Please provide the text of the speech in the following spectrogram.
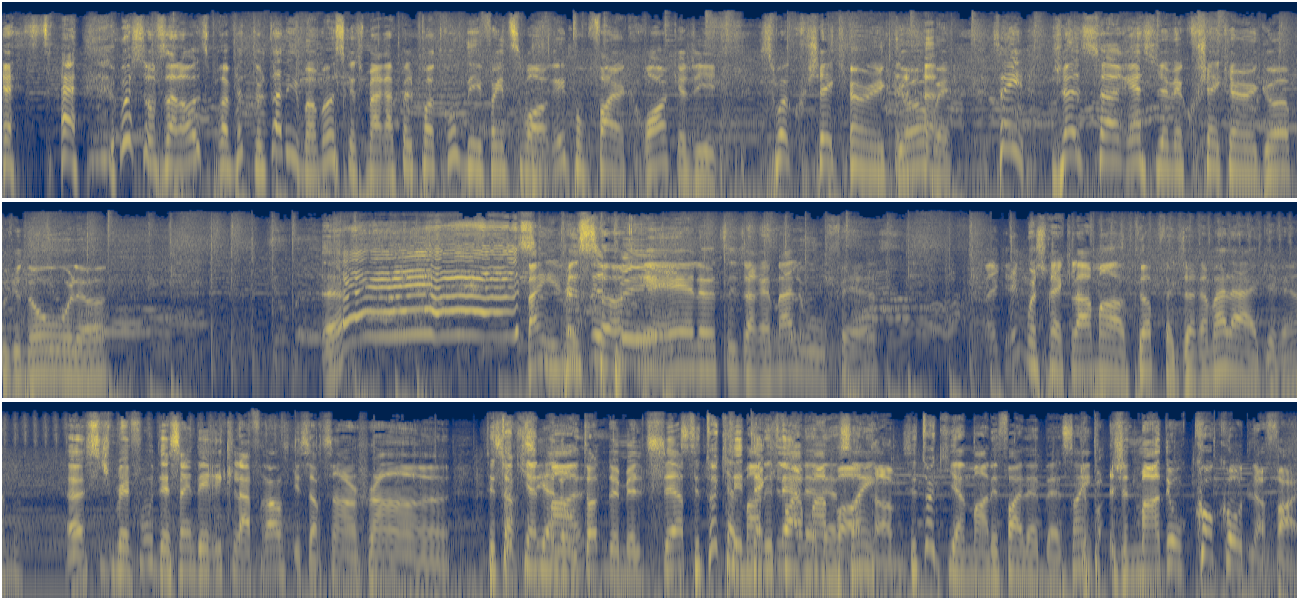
Moi, je trouve ça drôle. Tu profites tout le temps des moments parce que je me rappelle pas trop des fins de soirée pour me faire croire que j'ai soit couché avec un gars. mais, tu sais, je le saurais si j'avais couché avec un gars, Bruno, là. Ah, Ben, je le saurais, là. Tu sais, j'aurais mal aux fesses. Malgré que moi, je serais clairement top, fait que j'aurais mal à la graine. Euh, si je me fais au dessin d'Éric Lafrance qui est sorti en chant euh, C'est toi qui à demandé- l'automne 2017. C'est toi qui t'étais demandé de faire le dessin. C'est toi qui as demandé de faire le dessin. J'ai demandé au Coco de le faire.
